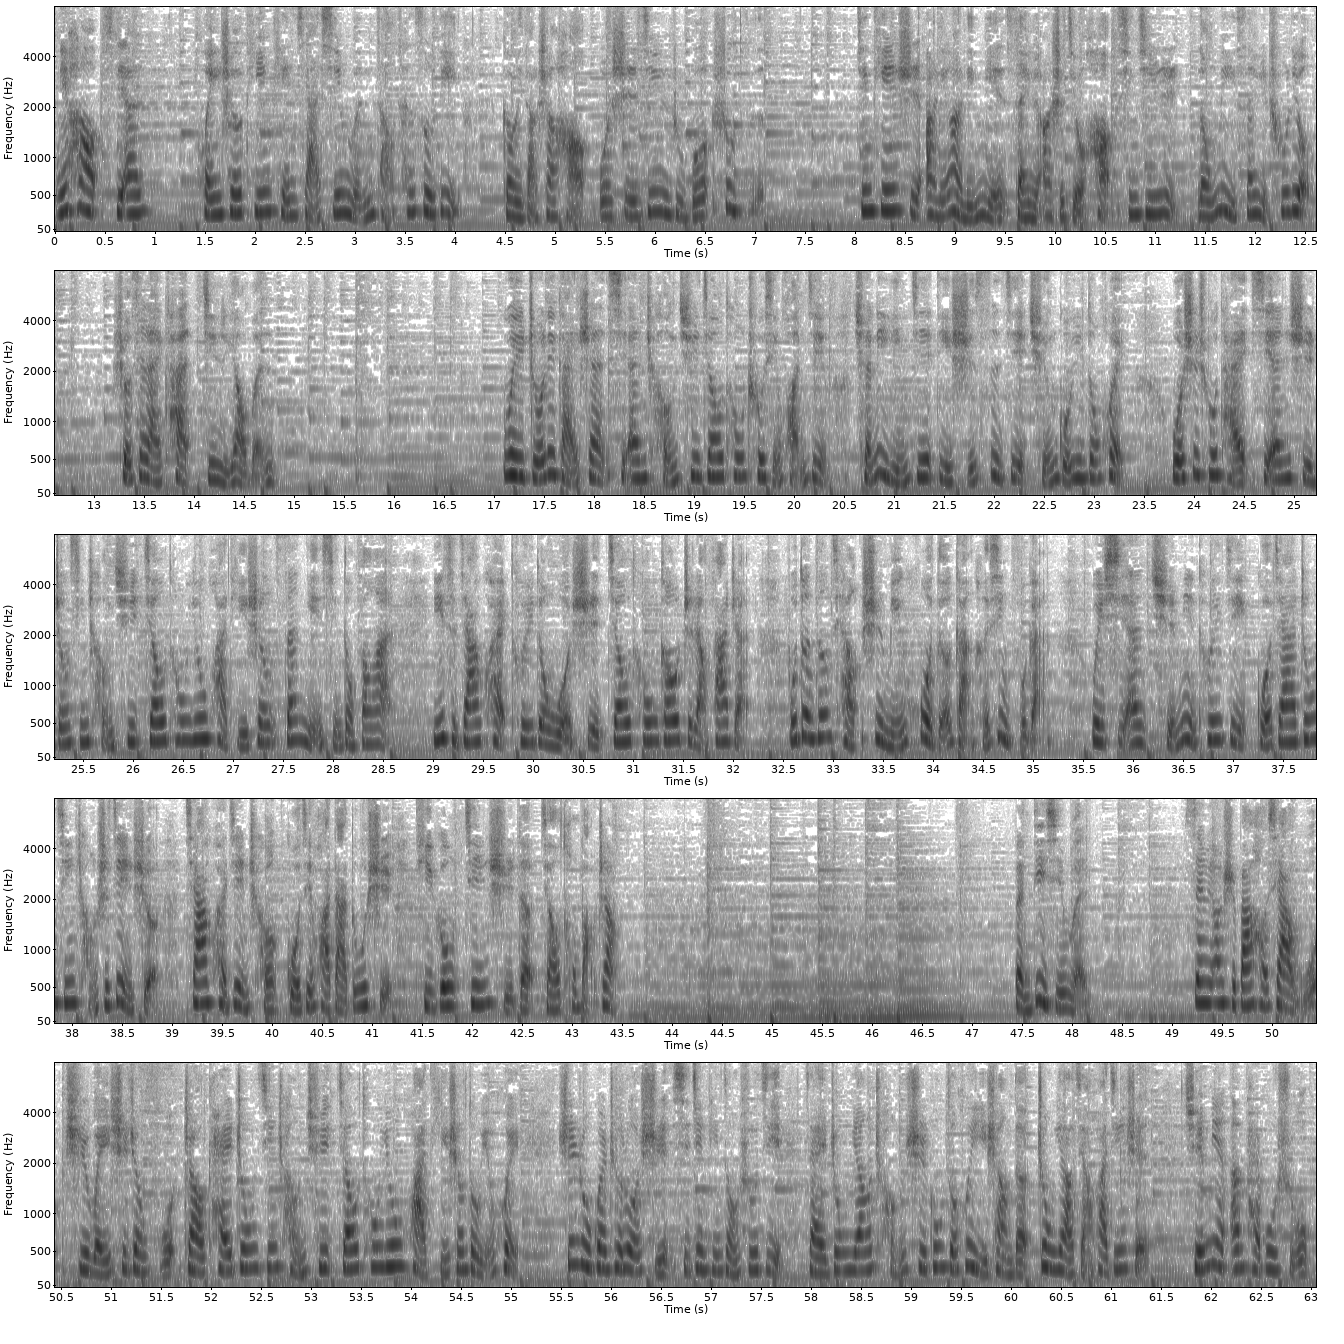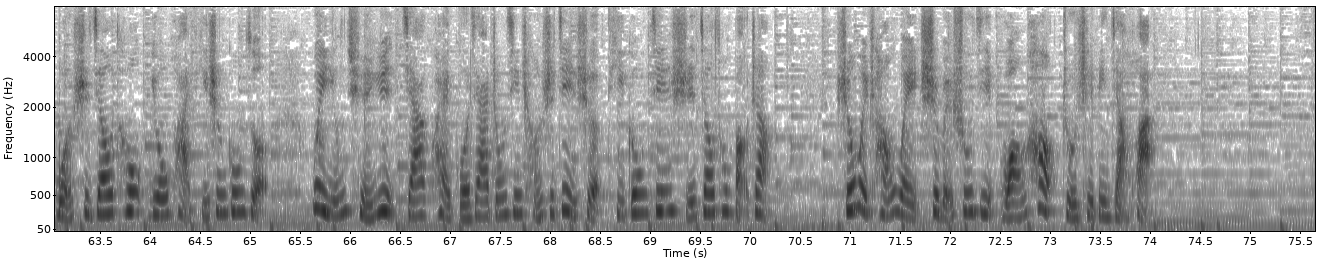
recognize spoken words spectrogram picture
你好，西安，欢迎收听《天下新闻早餐速递》。各位早上好，我是今日主播树子。今天是二零二零年三月二十九号，星期日，农历三月初六。首先来看今日要闻。为着力改善西安城区交通出行环境，全力迎接第十四届全国运动会，我市出台西安市中心城区交通优化提升三年行动方案。以此加快推动我市交通高质量发展，不断增强市民获得感和幸福感，为西安全面推进国家中心城市建设、加快建成国际化大都市提供坚实的交通保障。本地新闻：三月二十八号下午，市委市政府召开中心城区交通优化提升动员会。深入贯彻落实习近平总书记在中央城市工作会议上的重要讲话精神，全面安排部署我市交通优化提升工作，为迎全运、加快国家中心城市建设提供坚实交通保障。省委常委、市委书记王浩主持并讲话。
